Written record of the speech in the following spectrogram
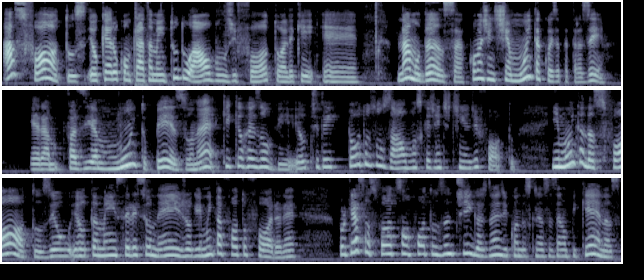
As fotos, eu quero comprar também tudo álbuns de foto, olha que é, na mudança, como a gente tinha muita coisa para trazer, era fazia muito peso, né? O que, que eu resolvi? Eu tirei todos os álbuns que a gente tinha de foto. E muitas das fotos eu, eu também selecionei, joguei muita foto fora, né? Porque essas fotos são fotos antigas, né? De quando as crianças eram pequenas.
